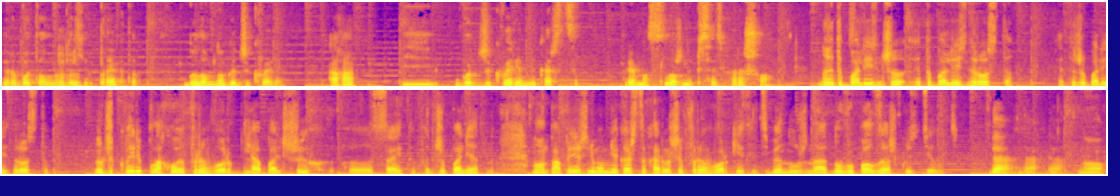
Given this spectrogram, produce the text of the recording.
и работал на uh-huh. плохих проектах, было много jQuery. Ага. И вот jQuery, мне кажется, прямо сложно писать хорошо. Но вот. это болезнь же, это болезнь роста. Это же болезнь роста. Ну, jQuery плохой фреймворк для больших э, сайтов, это же понятно. Но он по-прежнему, мне кажется, хороший фреймворк, если тебе нужно одну выползашку сделать. Да, да, да. Но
